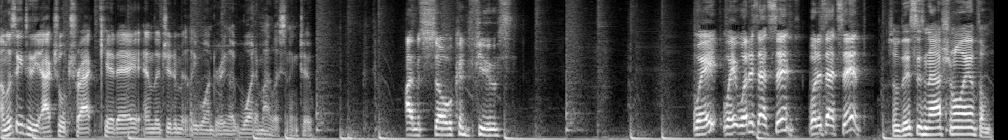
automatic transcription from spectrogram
I'm listening to the actual track Kid A and legitimately wondering, like, what am I listening to? I'm so confused. Wait, wait, what is that synth? What is that synth? So this is National Anthem.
